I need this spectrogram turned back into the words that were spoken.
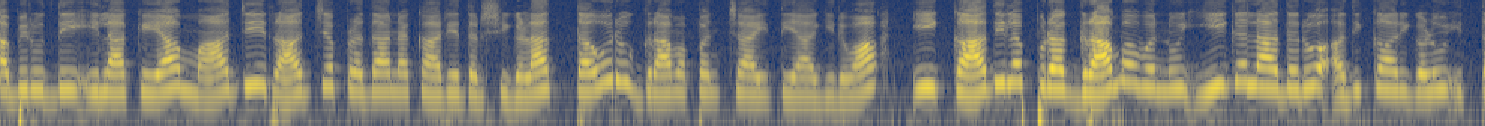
ಅಭಿವೃದ್ಧಿ ಇಲಾಖೆಯ ಮಾಜಿ ರಾಜ್ಯ ಪ್ರಧಾನ ಕಾರ್ಯದರ್ಶಿಗಳ ತವರು ಗ್ರಾಮ ಪಂಚಾಯಿತಿಯಾಗಿರುವ ಈ ಕಾದಿಲಪುರ ಗ್ರಾಮವನ್ನು ಈಗಲಾದರೂ ಅಧಿಕಾರಿಗಳು ಇತ್ತ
